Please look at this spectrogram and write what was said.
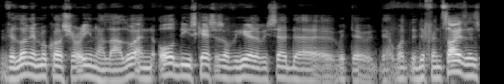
And all these cases over here that we said uh, with the what the different sizes,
